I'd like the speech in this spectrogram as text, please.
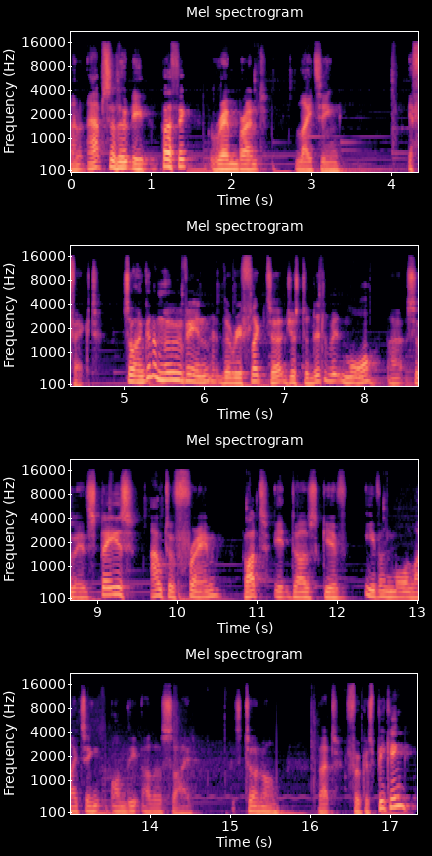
an absolutely perfect Rembrandt lighting effect. So I'm going to move in the reflector just a little bit more uh, so that it stays out of frame, but it does give even more lighting on the other side. Let's turn on that focus peaking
